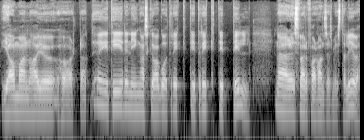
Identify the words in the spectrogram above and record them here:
Ja, man har ju hört att i tiden inga skulle ha gått riktigt, riktigt till när svärfar Hanses miste livet.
